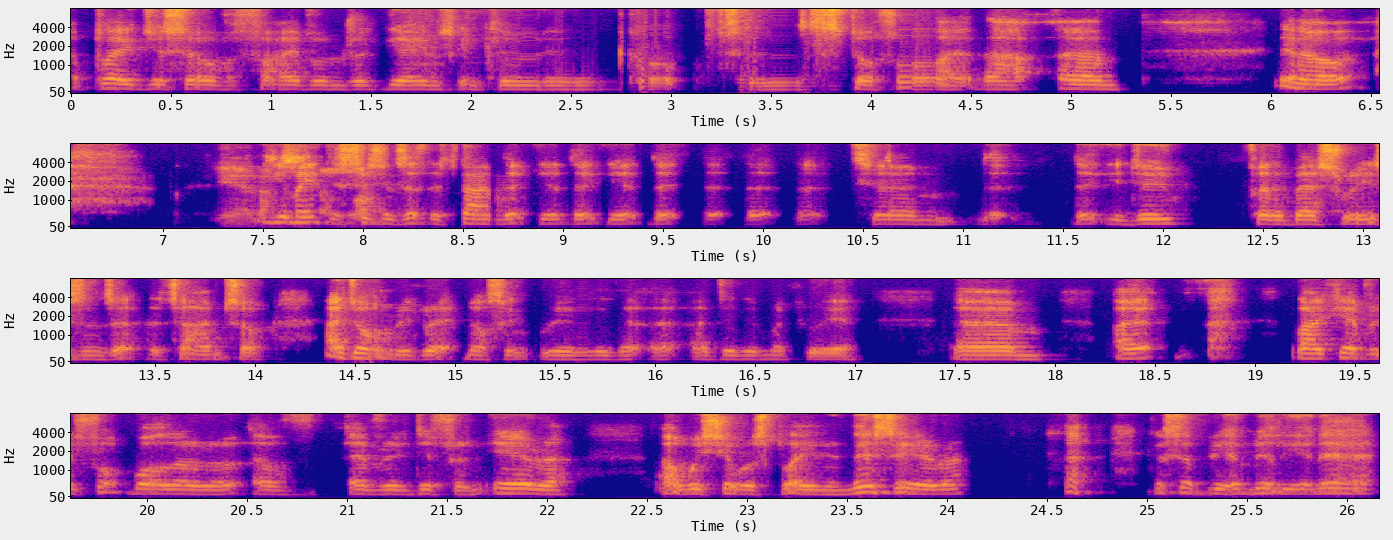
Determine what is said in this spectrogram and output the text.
I played just over 500 games, including cups and stuff like that. Um, you know, yeah, you make decisions at the time that you, that, you, that, that, that, that, um, that, that you do for the best reasons at the time. So I don't regret nothing really that I, I did in my career. Um, I, like every footballer of every different era, I wish I was playing in this era because I'd be a millionaire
